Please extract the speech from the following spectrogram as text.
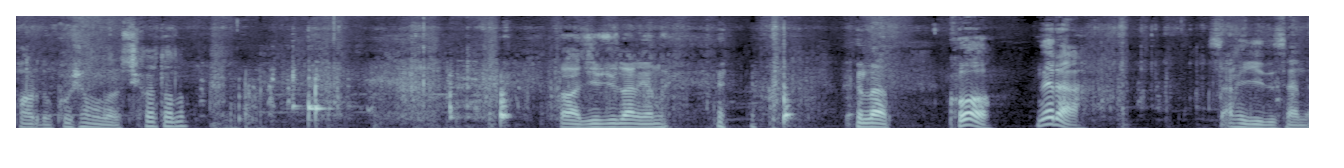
pardon koşamaları çıkartalım. Daha civcivler yanı. Lan ko nere? Seni giydi seni.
